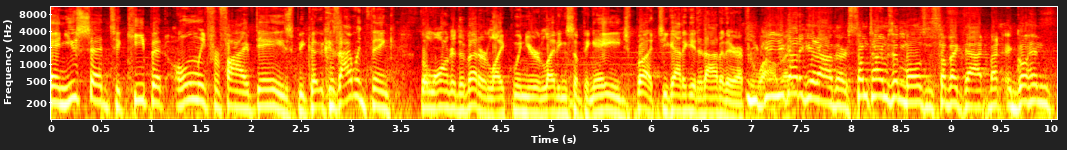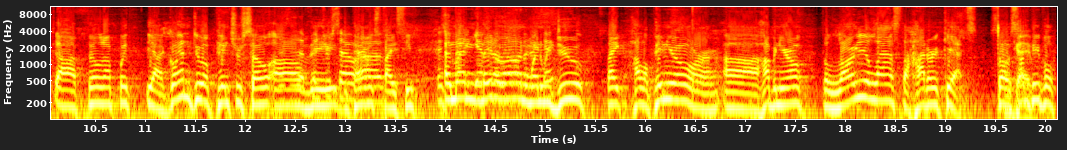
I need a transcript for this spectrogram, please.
And you said to keep it only for five days because because I would think the longer the better, like when you're letting something age, but you got to get it out of there after You, a while. you right? got to get out of there. Sometimes it molds and stuff like that, but go ahead and uh, fill it up with, yeah, go ahead and do a pinch or so a of the, so the pan of- spicy. And then give it a later on, when we kick? do like jalapeno or uh, habanero, the longer you last, the hotter it gets. So some people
